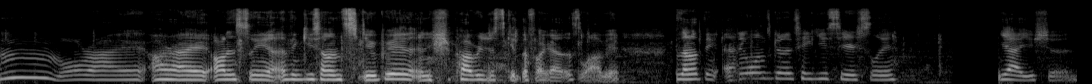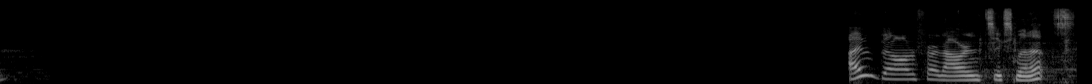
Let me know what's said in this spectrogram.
Hmm. All right. All right. Honestly, I think you sound stupid, and you should probably just get the fuck out of this lobby. Cause I don't think anyone's gonna take you seriously. Yeah, you should. I haven't been on for an hour and six minutes.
